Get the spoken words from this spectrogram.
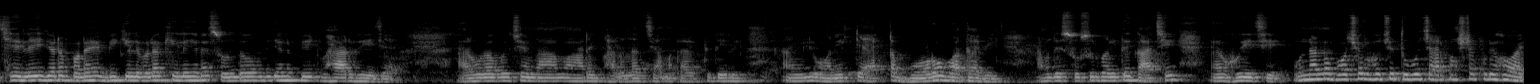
ছেলেই যেন মনে হয় বিকেলবেলা খেলে যেন সন্ধ্যা অবধি যেন পেট ভার হয়ে যায়। আর ওরা বলছে, না আমার আরেক ভালো লাগছে, আমাকে আর একটু দেবে। আমি বলি, অনেকটা, একটা বড় বাতাবি আমাদের শ্বশুর বাড়িতে গাছে হয়েছে। অন্যান্য বছর হচ্ছে তবু চার পাঁচটা করে হয়।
